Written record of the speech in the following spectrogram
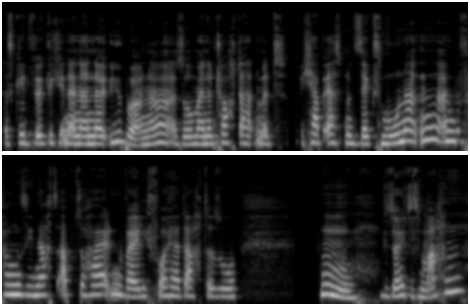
das geht wirklich ineinander über. Ne? Also meine Tochter hat mit, ich habe erst mit sechs Monaten angefangen, sie nachts abzuhalten, weil ich vorher dachte so, hm, wie soll ich das machen?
